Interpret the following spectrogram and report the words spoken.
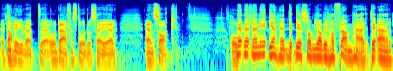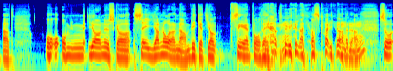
till Ja. livet. Eh, Och därför står du och säger en sak. Och, Men, men, men egentligen, det, det som jag vill ha fram här, det är att och, om jag nu ska säga några namn, vilket jag ser på dig att du vill att jag ska göra, Mhm. så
